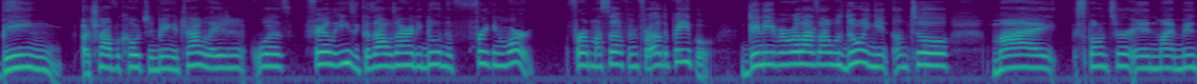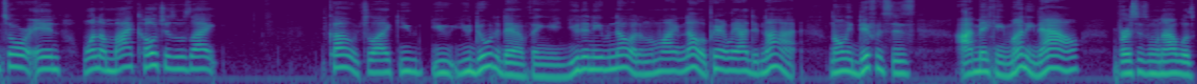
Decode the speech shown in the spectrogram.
being a travel coach and being a travel agent was fairly easy because I was already doing the freaking work for myself and for other people. Didn't even realize I was doing it until my sponsor and my mentor and one of my coaches was like, coach, like you you you doing the damn thing and you didn't even know it. And I'm like, no, apparently I did not. The only difference is I'm making money now versus when I was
